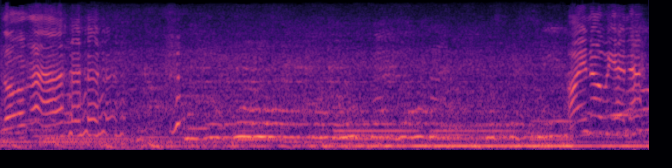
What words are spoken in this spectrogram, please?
Oo nga. Ah. okay na, uwi na.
